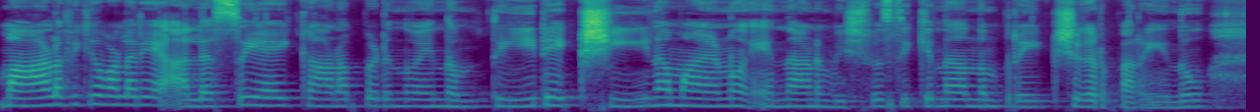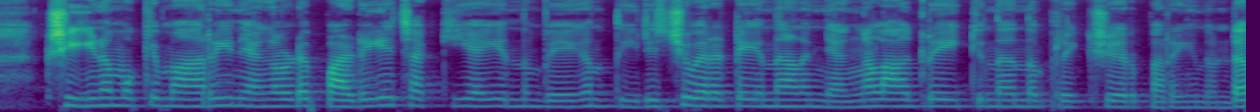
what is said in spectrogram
മാളവിക വളരെ അലസയായി കാണപ്പെടുന്നു എന്നും തീരെ ക്ഷീണമാണോ എന്നാണ് വിശ്വസിക്കുന്നതെന്നും പ്രേക്ഷകർ പറയുന്നു. ക്ഷീണമൊക്കെ മാറി ഞങ്ങളുടെ പഴയ ചക്കിയായി എന്നും വേഗം തിരിച്ചു വരട്ടെ എന്നാണ് ഞങ്ങൾ ആഗ്രഹിക്കുന്നതെന്ന് പ്രേക്ഷകർ പറയുന്നുണ്ട്.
